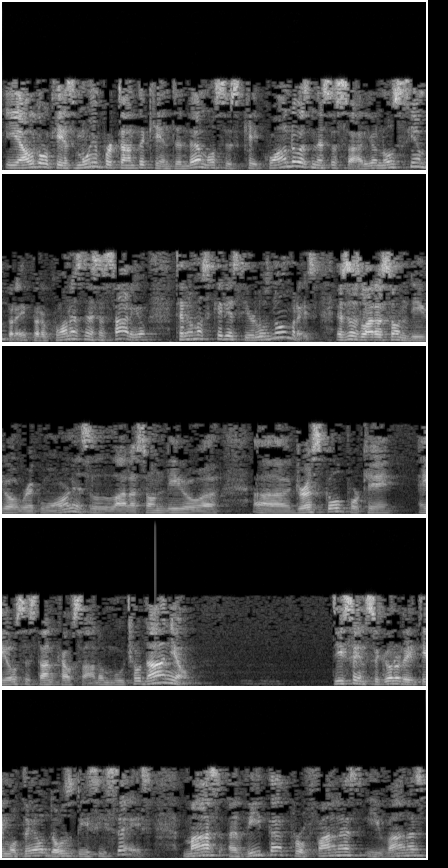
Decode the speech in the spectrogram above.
Y algo que es muy importante que entendemos es que cuando es necesario, no siempre, pero cuando es necesario, tenemos que decir los nombres. Esa es la razón, digo Rick Warren, es la razón, digo uh, uh, Driscoll, porque ellos están causando mucho daño. Dice en 2 de Timoteo 2.16, más evita profanas y vanas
